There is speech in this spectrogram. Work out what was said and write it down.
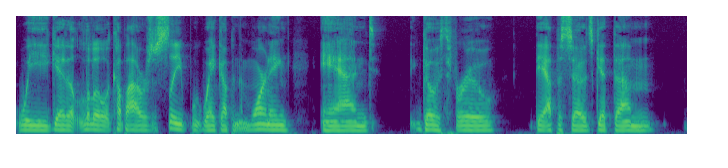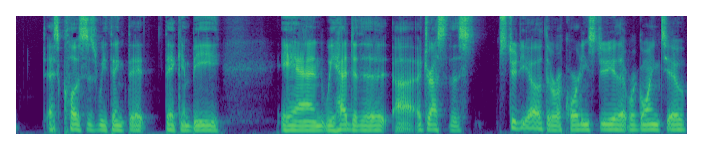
We get a little, a couple hours of sleep. We wake up in the morning and go through the episodes, get them as close as we think that they can be. And we head to the uh, address of the studio, the recording studio that we're going to.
